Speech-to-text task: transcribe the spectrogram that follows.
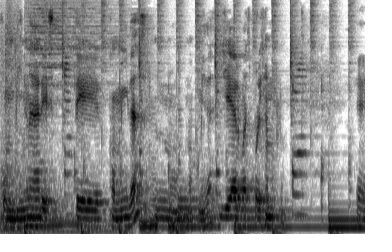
combinar este, comidas, no, comidas, hierbas, por ejemplo, eh,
